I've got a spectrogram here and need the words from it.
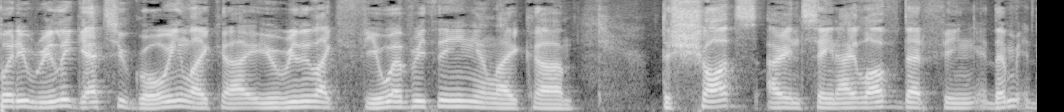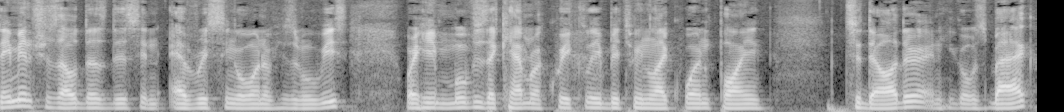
but it really gets you going. Like uh, you really like feel everything, and like um, the shots are insane. I love that thing. Damien Chazelle does this in every single one of his movies, where he moves the camera quickly between like one point to the other, and he goes back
